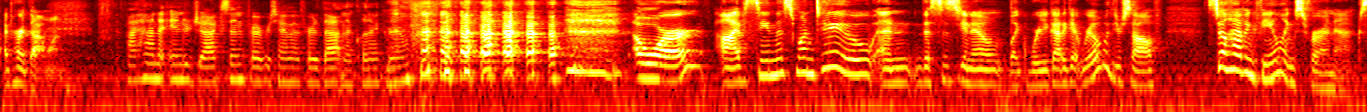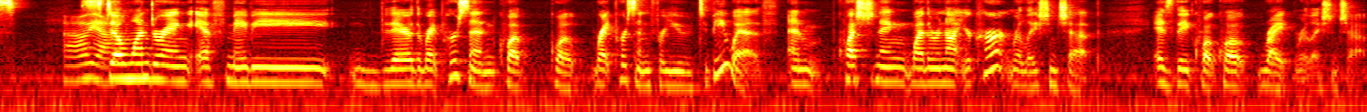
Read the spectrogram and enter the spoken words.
I've heard that one. If I had an Andrew Jackson for every time I've heard that in the clinic room. Or I've seen this one too, and this is, you know, like where you got to get real with yourself. Still having feelings for an ex. Oh yeah. Still wondering if maybe they're the right person, quote, quote, right person for you to be with, and questioning whether or not your current relationship is the quote, quote, right relationship.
